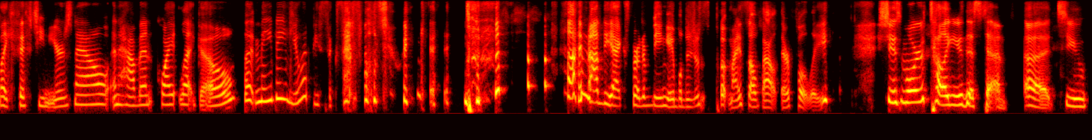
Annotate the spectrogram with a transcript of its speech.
like 15 years now and haven't quite let go, but maybe you would be successful doing it. I'm not the expert of being able to just put myself out there fully. She's more telling you this to uh to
